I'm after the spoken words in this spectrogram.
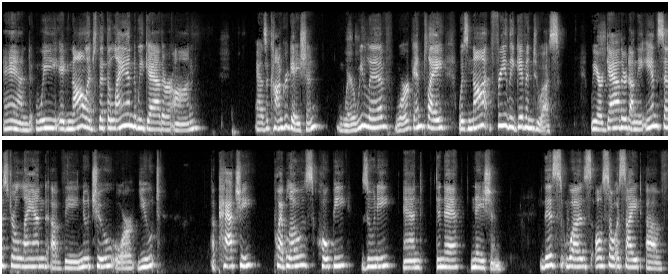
And we acknowledge that the land we gather on as a congregation, where we live, work, and play, was not freely given to us. We are gathered on the ancestral land of the Nuchu or Ute, Apache, Pueblos, Hopi, Zuni, and Dene Nation. This was also a site of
